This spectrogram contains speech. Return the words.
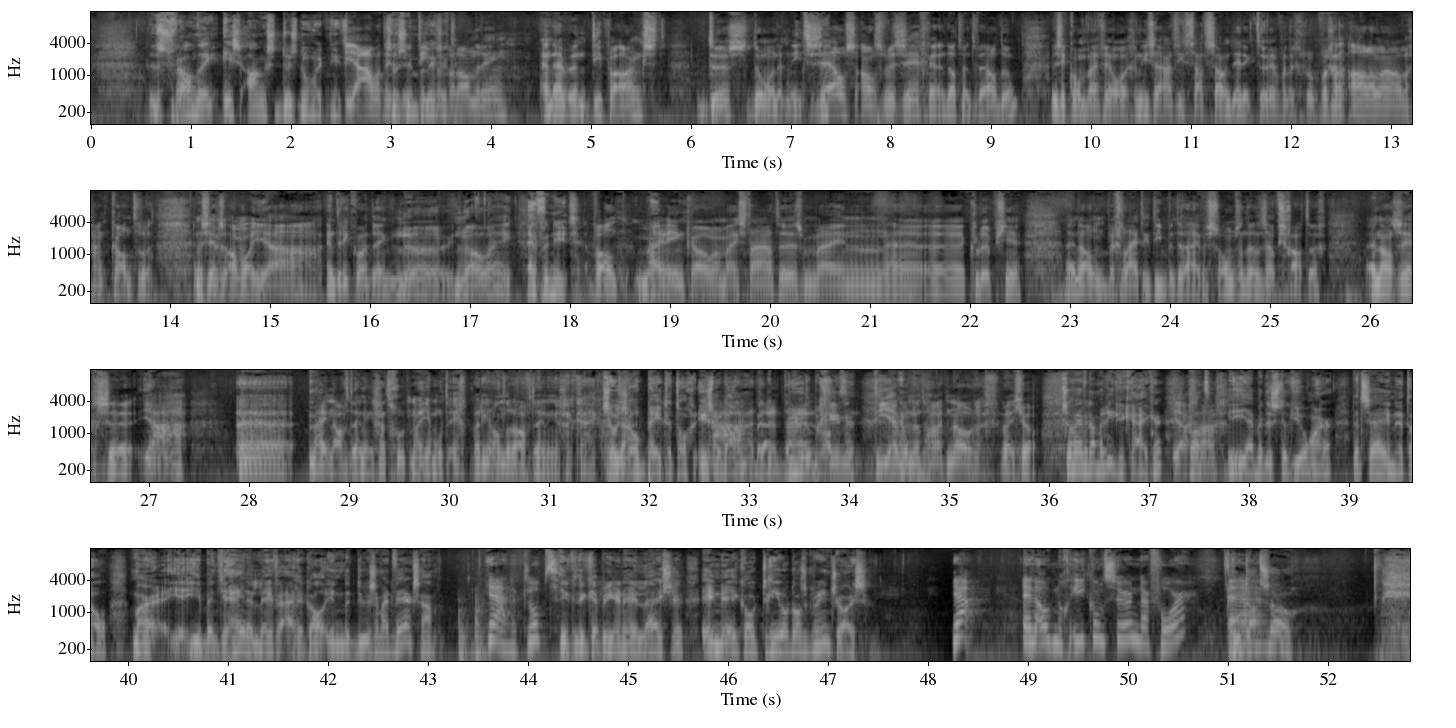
Dus verandering is angst, dus doen we het niet. Ja, Zo is een diepe is verandering. En dan hebben we een diepe angst. Dus doen we het niet. Zelfs als we zeggen dat we het wel doen. Dus ik kom bij veel organisaties, staat zo'n directeur van de groep. We gaan allemaal, we gaan kantelen. En dan zeggen ze allemaal ja. En driekwart denkt nee, no way. Even niet. Want mijn inkomen, mijn status, mijn hè, eh, clubje. En dan begeleid ik die bedrijven soms. En dat is ook schattig. En dan zeggen ze ja. Eh, mijn afdeling gaat goed, maar je moet echt bij die andere afdelingen gaan kijken. Sowieso Daar- beter toch? Eerst bij de, ja, bij de buren daar- beginnen. Die hebben het hard nodig, weet je wel. Zullen we even naar Marieke kijken? Ja, Want graag. jij bent een stuk jonger, dat zei je net al. Maar je, je bent je hele leven eigenlijk al in de duurzaamheid werkzaam. Ja, dat klopt. Ik, ik heb hier een heel lijstje. Eneco, Triodos, Green Choice. Ja, en ook nog e-concern daarvoor. Hoe dat zo?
